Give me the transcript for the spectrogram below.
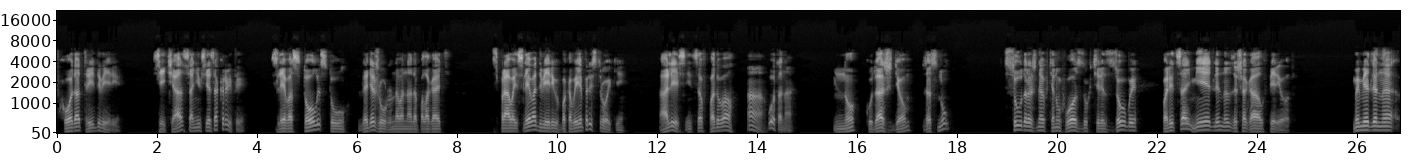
входа три двери. Сейчас они все закрыты. Слева стол и стул. Для дежурного, надо полагать. Справа и слева двери в боковые пристройки. А лестница в подвал. А, вот она. Ну, куда ждем? Заснул? Судорожно втянув воздух через зубы, полицай медленно зашагал вперед. Мы медленно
